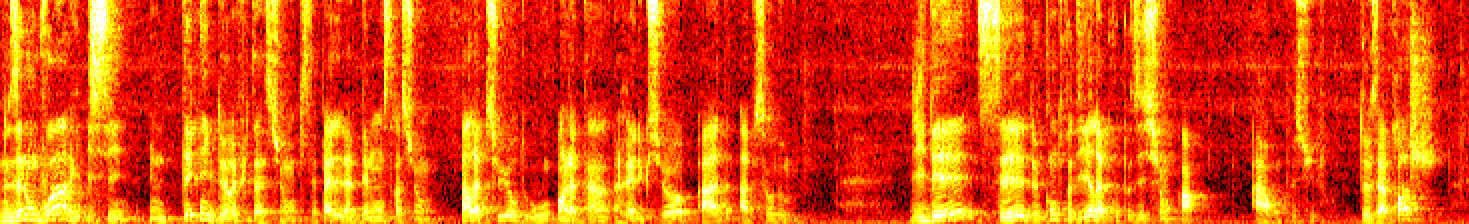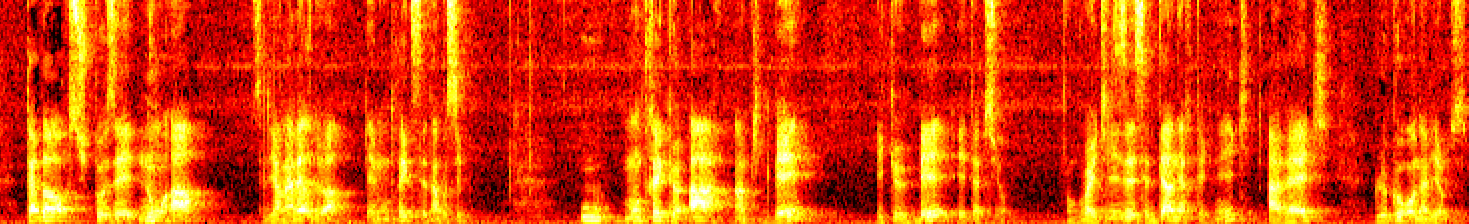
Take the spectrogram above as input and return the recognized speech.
Nous allons voir ici une technique de réfutation qui s'appelle la démonstration par l'absurde ou en latin reductio ad absurdum. L'idée, c'est de contredire la proposition A. Alors on peut suivre deux approches. D'abord, supposer non A, c'est-à-dire l'inverse de A, et montrer que c'est impossible. Ou montrer que A implique B et que B est absurde. Donc on va utiliser cette dernière technique avec le coronavirus.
